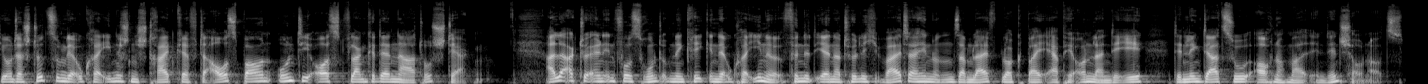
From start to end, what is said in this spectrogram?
die Unterstützung der ukrainischen Streitkräfte ausbauen und die Ostflanke der NATO stärken. Alle aktuellen Infos rund um den Krieg in der Ukraine findet ihr natürlich weiterhin in unserem Live-Blog bei rponline.de. Den Link dazu auch nochmal in den Show Notes.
